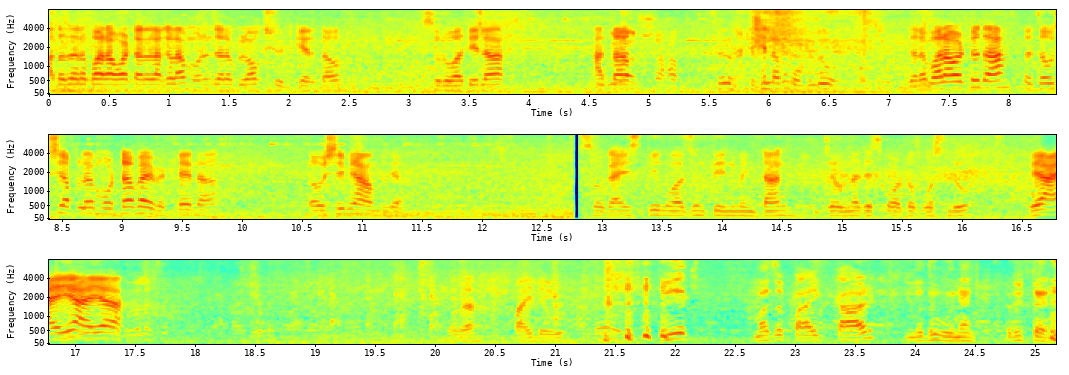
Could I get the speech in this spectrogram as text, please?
आता जरा बरा वाटायला लागला म्हणून जरा ब्लॉग शूट करतो सुरुवातीला आता सुरुवातीला फोगलू जरा बरा वाटतो दा. तर जवशी आपल्याला मोठा भाई भेटले ना. तवशी मी आंबल्या. सो गाईस तीन वाजून तीन मिनिटां जेवणाच्या स्पॉटवर पोचलो हे आहे या या बघा पाय देऊ. एक माझं पाय काढ न धुवून रिटर्न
